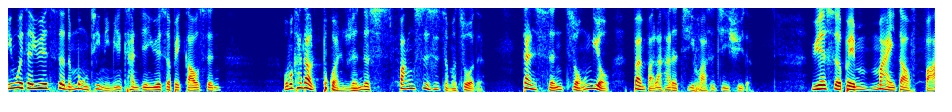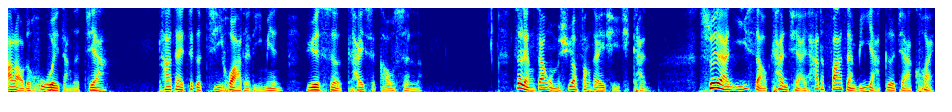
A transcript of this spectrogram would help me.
因为在约瑟的梦境里面看见约瑟被高升，我们看到不管人的方式是怎么做的，但神总有办法让他的计划是继续的。约瑟被卖到法老的护卫长的家，他在这个计划的里面，约瑟开始高升了。这两章我们需要放在一起一起看。虽然以扫看起来他的发展比雅各加快，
